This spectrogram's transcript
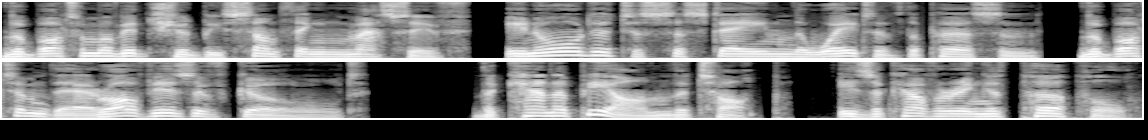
The bottom of it should be something massive, in order to sustain the weight of the person, the bottom thereof is of gold. The canopy on the top, is a covering of purple.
